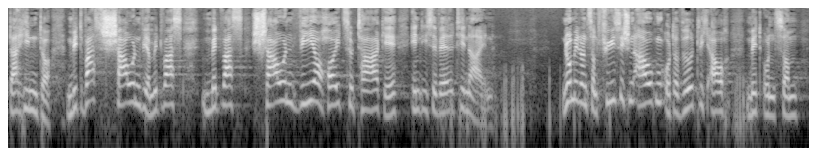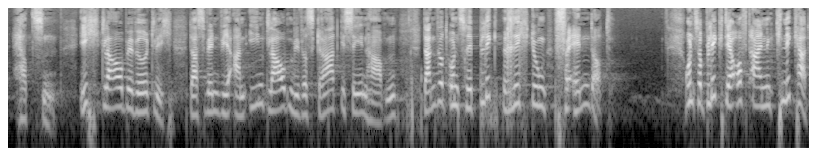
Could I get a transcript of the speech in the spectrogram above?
dahinter. Mit was schauen wir, mit was, mit was schauen wir heutzutage in diese Welt hinein? Nur mit unseren physischen Augen oder wirklich auch mit unserem Herzen? Ich glaube wirklich, dass wenn wir an ihn glauben, wie wir es gerade gesehen haben, dann wird unsere Blickrichtung verändert. Unser Blick, der oft einen Knick hat,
